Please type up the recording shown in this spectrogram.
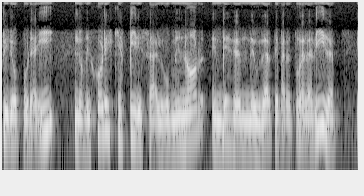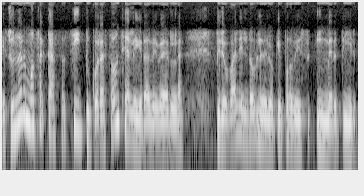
pero por ahí lo mejor es que aspires a algo menor en vez de endeudarte para toda la vida. Es una hermosa casa, sí, tu corazón se alegra de verla, pero vale el doble de lo que podés invertir.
